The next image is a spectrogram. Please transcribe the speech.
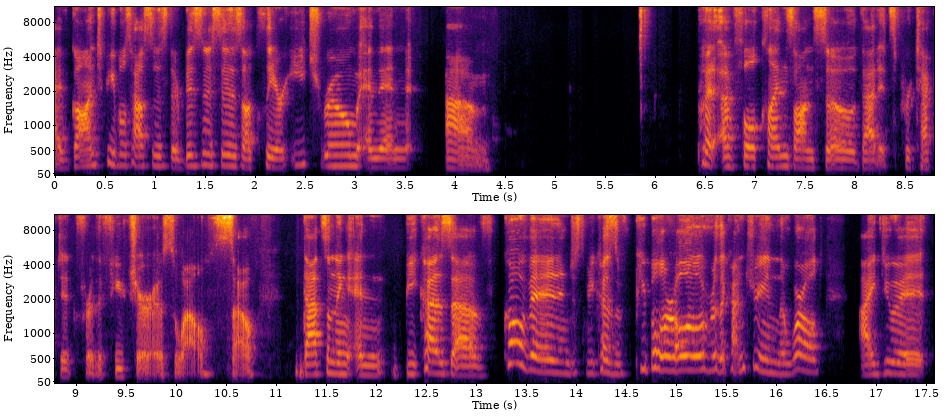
I've gone to people's houses, their businesses. I'll clear each room and then um, put a full cleanse on so that it's protected for the future as well. So that's something. And because of COVID and just because of people are all over the country and the world, I do it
